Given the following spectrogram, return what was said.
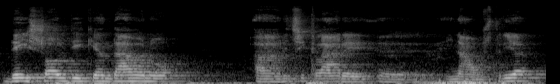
dei soldi che andavano a riciclare eh, in Austria,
